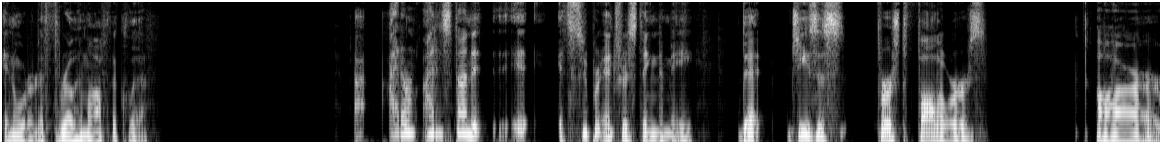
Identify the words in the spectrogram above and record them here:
in order to throw him off the cliff. I, I don't, I just find it, it, it's super interesting to me that Jesus' first followers are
